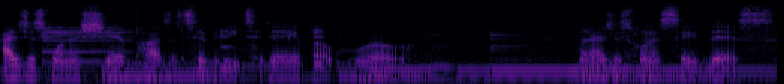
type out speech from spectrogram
I just want to share positivity today about world. But I just want to say this.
